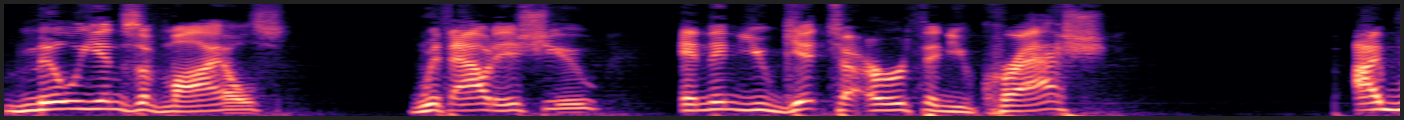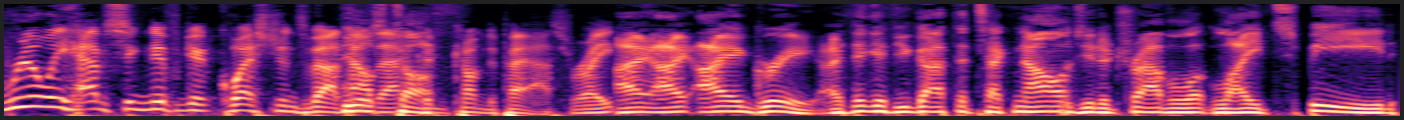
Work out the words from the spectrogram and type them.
millions of miles without issue and then you get to Earth and you crash. I really have significant questions about how that tough. could come to pass, right? I, I, I agree. I think if you got the technology to travel at light speed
